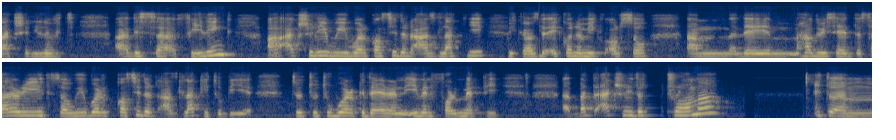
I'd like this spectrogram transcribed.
actually lived uh, this uh, feeling. Uh, actually, we were considered as lucky because the economic also, um, the, how do we say, the salary. So we were considered as lucky to be, to, to, to work there and even for MEPI. Uh, but actually, the trauma it, um,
